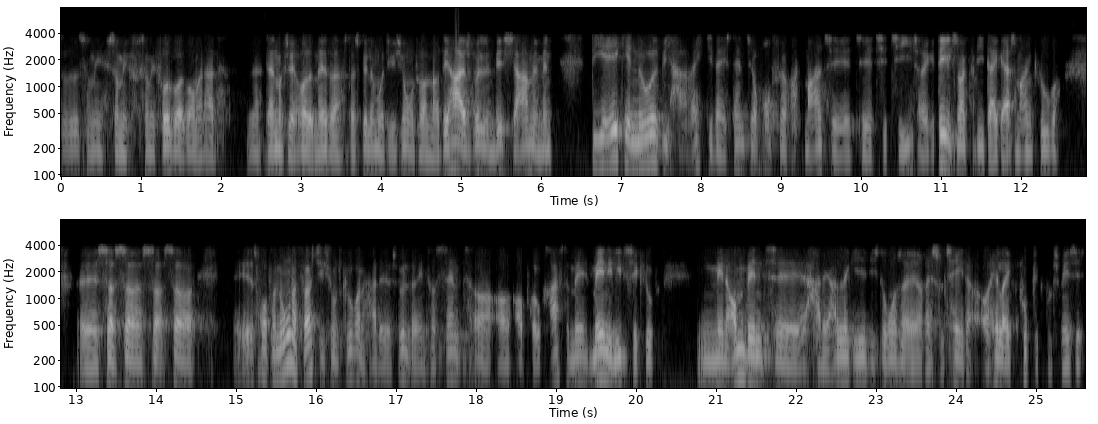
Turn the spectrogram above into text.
du ved, som i, som i, som i fodbold, hvor man har Danmarks holdet med, der, der spiller mod divisionsholdene. Og det har jo selvfølgelig en vis charme, men det er ikke noget, vi har rigtig været i stand til at overføre ret meget til, til, til, til ishockey. Dels nok, fordi der ikke er så mange klubber. Øh, så, så, så, så jeg tror, for nogle af første divisionsklubberne har det selvfølgelig været interessant at, at, at prøve kræfter med, med en eliteklub. Men omvendt øh, har det aldrig givet de store øh, resultater, og heller ikke publikumsmæssigt.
